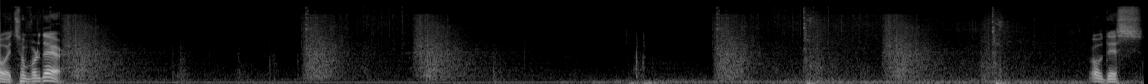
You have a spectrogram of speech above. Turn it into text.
Oh, it's over there. Oh, this.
